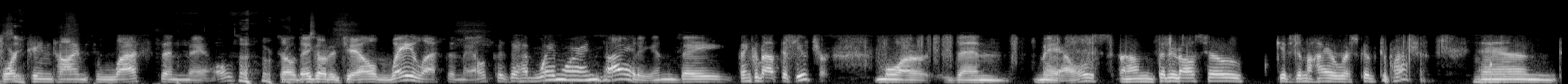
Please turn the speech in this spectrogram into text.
14 times less than males. right. So they go to jail way less than males because they have way more anxiety and they think about the future more than males. Um, but it also gives them a higher risk of depression mm-hmm. and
